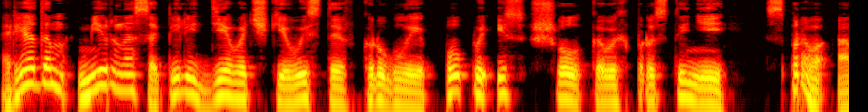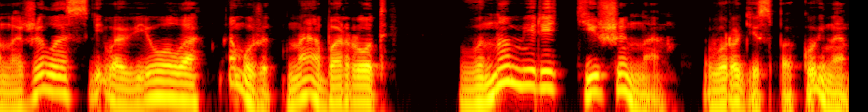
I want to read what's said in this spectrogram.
Рядом мирно сопели девочки, выставив круглые попы из шелковых простыней. Справа Анжела, слева Виола, а может наоборот. В номере тишина. Вроде спокойно,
